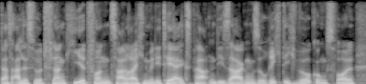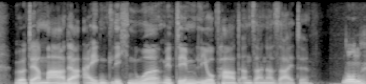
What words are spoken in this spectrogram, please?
Das alles wird flankiert von zahlreichen Militärexperten, die sagen, so richtig wirkungsvoll wird der Marder eigentlich nur mit dem Leopard an seiner Seite? Nun,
